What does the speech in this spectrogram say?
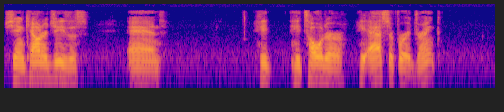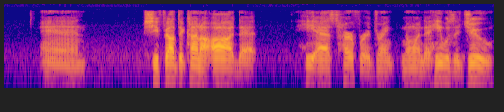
she encountered Jesus, and he told her he asked her for a drink, and she felt it kind of odd that he asked her for a drink, knowing that he was a Jew,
